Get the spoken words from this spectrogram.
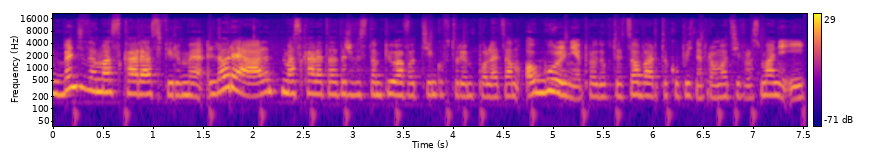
Będzie to maskara z firmy L'Oreal. Maskara ta też wystąpiła w odcinku, w którym polecam ogólnie produkty, co warto kupić na promocji w Rossmanie i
